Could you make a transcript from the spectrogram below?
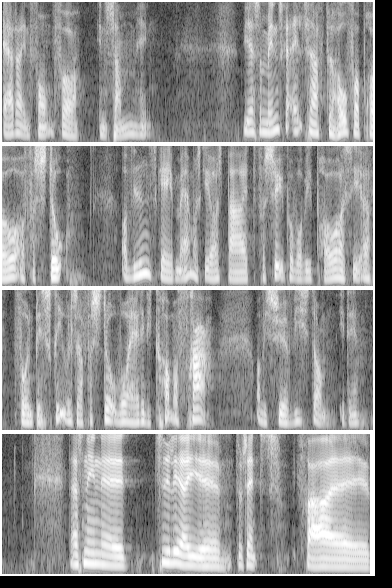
er der en form for en sammenhæng? Vi har som mennesker altid haft behov for at prøve at forstå. Og videnskaben er måske også bare et forsøg på, hvor vi prøver at se at få en beskrivelse og forstå, hvor er det, vi kommer fra, og vi søger visdom i det. Der er sådan en øh, tidligere øh, docent fra øh,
